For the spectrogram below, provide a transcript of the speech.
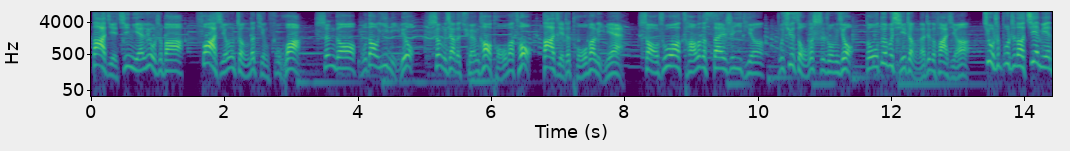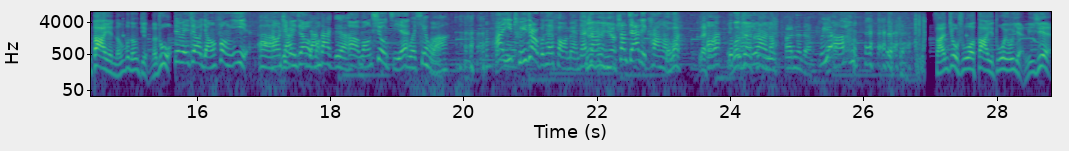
大姐今年六十八，发型整的挺浮夸，身高不到一米六，剩下的全靠头发凑。大姐这头发里面，少说藏了个三室一厅，不去走个时装秀，都对不起整的这个发型。就是不知道见面大爷能不能顶得住。这位叫杨凤义，啊，然后这位叫杨大哥啊，王秀杰，我姓王。阿姨腿脚不太方便，咱上上家里看看吧。来吧，就不上院了，安着点。不要。咱就说大爷多有眼力见，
